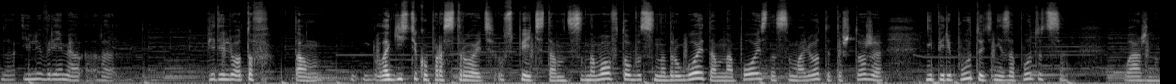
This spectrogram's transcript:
Да, или время э, перелетов там логистику простроить, успеть там с одного автобуса на другой, там на поезд, на самолет, это что же не перепутать, не запутаться, важно.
